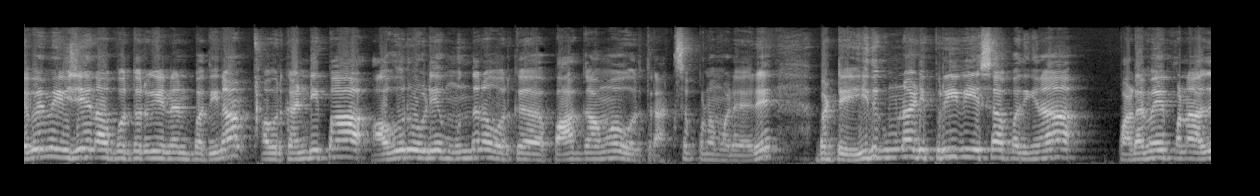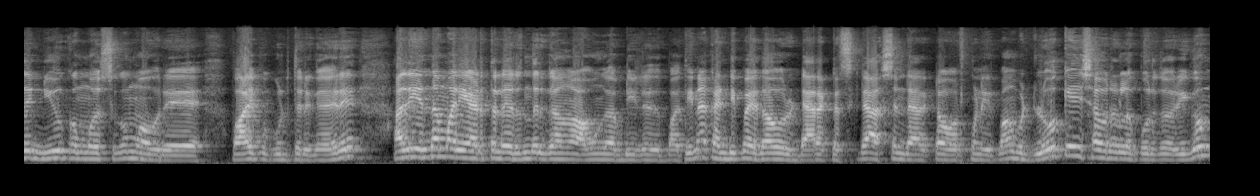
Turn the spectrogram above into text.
எப்பயுமே விஜயனா பொறுத்த வரைக்கும் என்னென்னு பார்த்தீங்கன்னா அவர் கண்டிப்பாக அவருடைய முந்தின ஒர்க்கை பார்க்காம ஒருத்தர் அக்செப்ட் பண்ண முடியாது பட் இதுக்கு முன்னாடி ப்ரீவியஸாக பார்த்தீங்கன்னா படமே பண்ணாது நியூ கமர்ஸுக்கும் அவர் வாய்ப்பு கொடுத்துருக்காரு. அது எந்த மாதிரி இடத்துல இருந்திருக்காங்க அவங்க அப்படின்றது பார்த்தீங்கன்னா கண்டிப்பாக ஏதாவது ஒரு டேரக்டர்ஸ் கிட்ட அசிஸ்டன்ட் டேரக்டர் ஒர்க் பண்ணியிருப்பாங்க. பட் லோகேஷ் அவர்களை பொறுத்த வரைக்கும்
